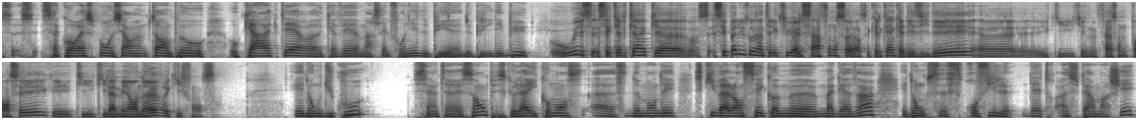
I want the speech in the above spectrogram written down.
ça, correspond aussi en même temps un peu au, caractère euh, qu'avait Marcel Fournier depuis, euh, depuis le début. Oui, c'est quelqu'un qui c'est pas du tout un intellectuel, c'est un fonceur. C'est quelqu'un qui a des idées, euh, qui, a une façon de penser, qui, qui, la met en œuvre et qui fonce. Et donc du coup, c'est intéressant puisque là, il commence à se demander ce qu'il va lancer comme euh, magasin et donc ça se profile d'être un supermarché.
